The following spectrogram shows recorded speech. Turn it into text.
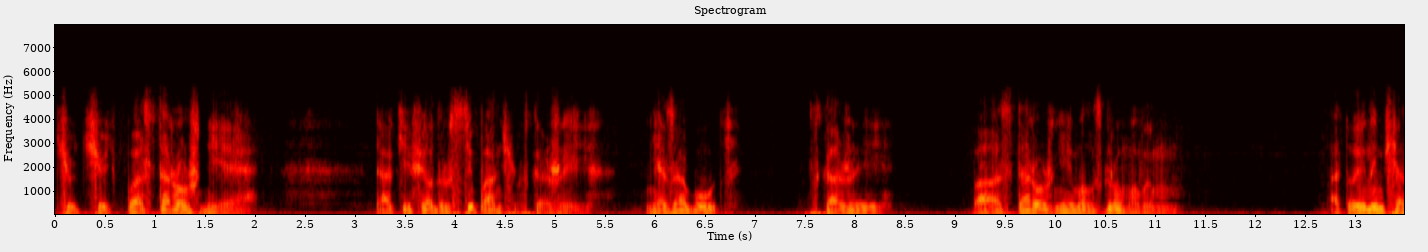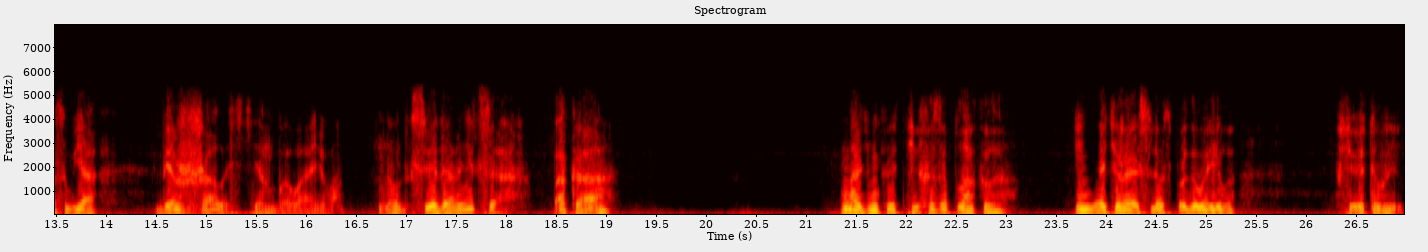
чуть-чуть поосторожнее. Так и Федору Степановичу скажи, не забудь, скажи, поосторожнее, мол, с Громовым» а то иным часом я безжалостен бываю. Ну, до свиданица. Пока. Наденька тихо заплакала и, не отирая слез, проговорила. «Все это вы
